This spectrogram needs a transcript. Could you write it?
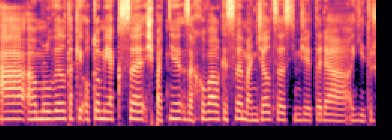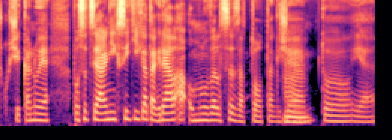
a mluvil taky o tom, jak se špatně zachoval ke své manželce s tím, že teda ji trošku šikanuje po sociálních sítích a tak dál a omluvil se za to, takže Hmm. to je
